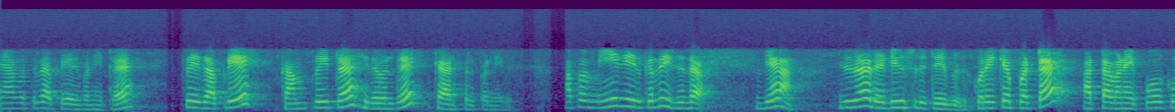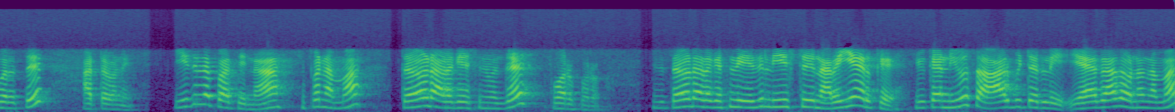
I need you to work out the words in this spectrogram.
ஞாபகத்தில் அப்படியே இது பண்ணிட்டேன். ஸோ இது அப்படியே கம்ப்ளீட்டாக இதை வந்து கேன்சல் பண்ணிடு. அப்போ மீதி இருக்கிறது இதுதான். இல்லையா? இதுதான் ரெடியூஸ்டு டேபிள் குறைக்கப்பட்ட அட்டவணை போக்குவரத்து அட்டவணை. இதில் பார்த்தீங்கன்னா இப்போ நம்ம தேர்ட் அலகேஷன் வந்து போட போகிறோம் இந்த தேர்ட் அலகேஷனில் எது லீஸ்ட்டு நிறைய இருக்குது யூ கேன் யூஸ் ஆர்பிட்டர்லி ஏதாவது ஒன்று நம்ம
